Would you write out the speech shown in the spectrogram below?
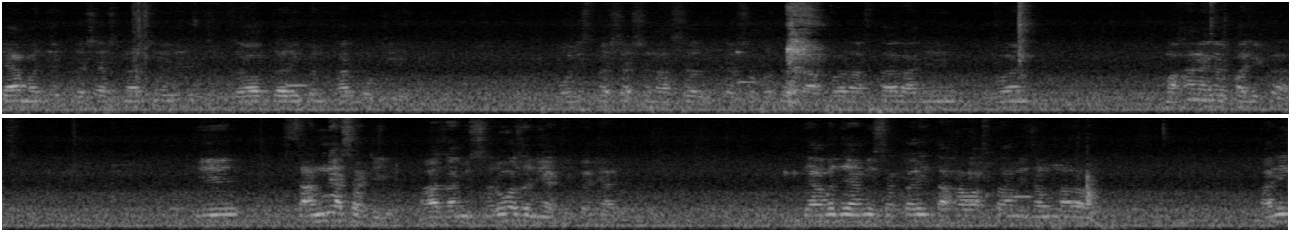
त्यामध्ये प्रशासनाची जबाबदारी पण फार मोठी आहे पोलीस प्रशासन असेल त्यासोबतच आपण असताल आणि इव्हन महानगरपालिका असेल हे सांगण्यासाठी आज आम्ही सर्वजण या ठिकाणी आले. त्यामध्ये आम्ही सकाळी दहा वाजता आम्ही जमणार आहोत. आणि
